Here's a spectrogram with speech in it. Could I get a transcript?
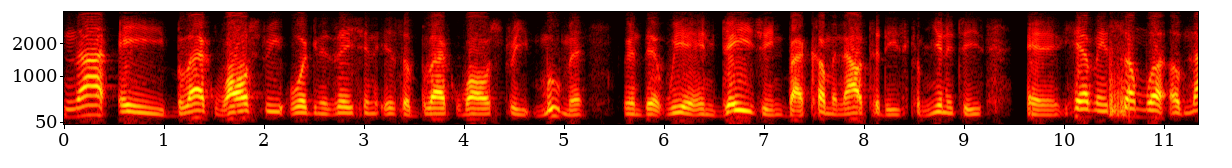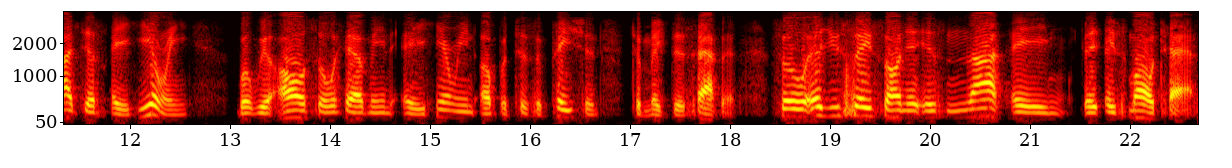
not a Black Wall Street organization, it's a Black Wall Street movement in that we are engaging by coming out to these communities and having somewhat of not just a hearing, but we're also having a hearing of participation to make this happen. So, as you say, Sonja, it's not a a, a small task.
